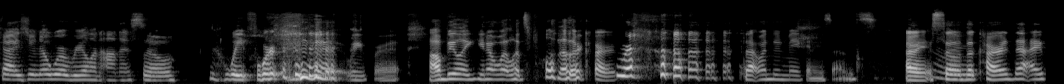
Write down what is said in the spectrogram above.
Guys, you know we're real and honest, so wait for it. Wait for it. I'll be like, you know what? Let's pull another card. That one didn't make any sense. All right. So Alright. the card that I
